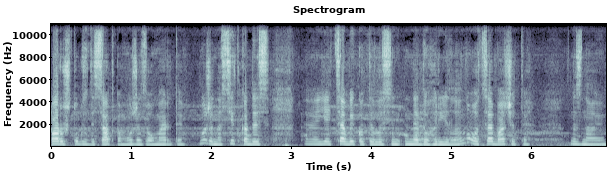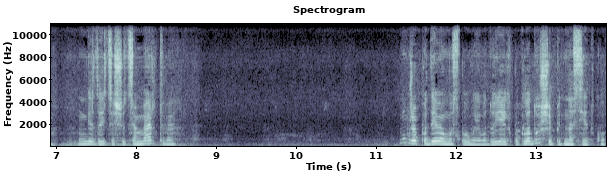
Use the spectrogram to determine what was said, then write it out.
пару штук з десятка може завмерти. Може, насітка десь е, яйця викотилося, не догріла. Ну, оце, бачите, не знаю. Мені здається, що це мертве. Ну, вже подивимось по виводу. Я їх покладу ще під насітку.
